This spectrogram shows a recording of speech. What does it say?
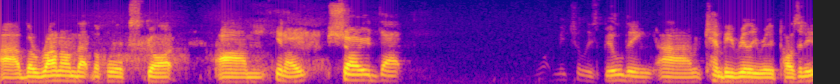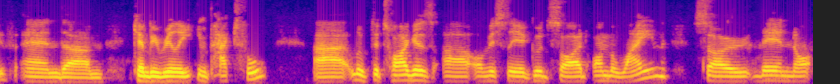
uh, the run on that the Hawks got, um, you know, showed that what Mitchell is building um, can be really, really positive and um, can be really impactful. Uh, look, the Tigers are obviously a good side on the wane, so they're not,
